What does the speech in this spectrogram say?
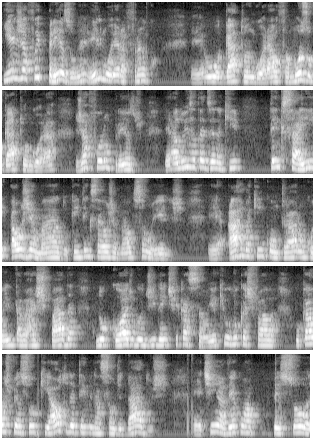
E ele já foi preso, né? Ele Moreira Franco, é, o gato angorá, o famoso gato angorá, já foram presos. É, a Luísa está dizendo aqui, tem que sair algemado. Quem tem que sair algemado são eles. É, arma que encontraram com ele estava raspada no código de identificação. E aqui o Lucas fala: o Carlos pensou que autodeterminação de dados é, tinha a ver com a pessoa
